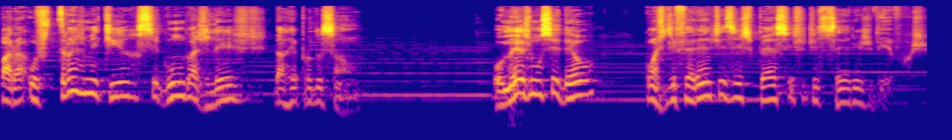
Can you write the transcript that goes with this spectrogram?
para os transmitir segundo as leis da reprodução. O mesmo se deu com as diferentes espécies de seres vivos.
